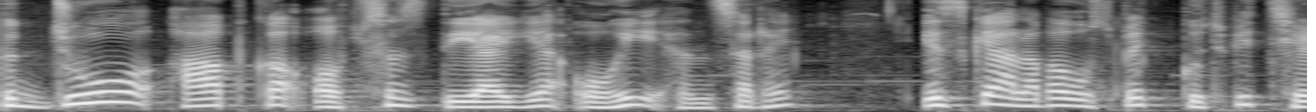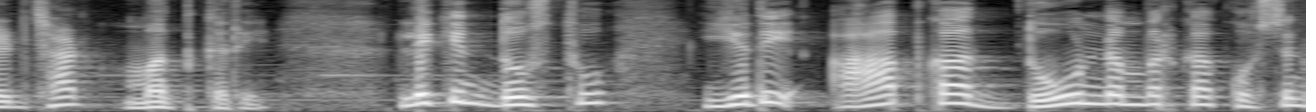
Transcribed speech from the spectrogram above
तो जो आपका ऑप्शंस दिया गया, वही आंसर है। इसके अलावा उसमें कुछ भी छेड़छाड़ मत करें। लेकिन दोस्तों, यदि आपका दो नंबर का क्वेश्चन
